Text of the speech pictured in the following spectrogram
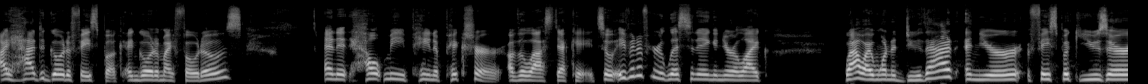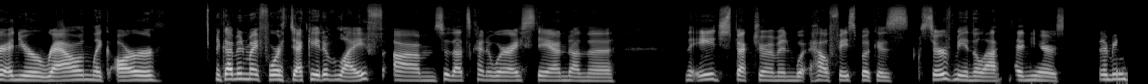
I had to go to Facebook and go to my photos and it helped me paint a picture of the last decade. So even if you're listening and you're like, wow, I want to do that, and you're a Facebook user and you're around like our, like I'm in my fourth decade of life. Um, so that's kind of where I stand on the the age spectrum and what how Facebook has served me in the last 10 years. I mean,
